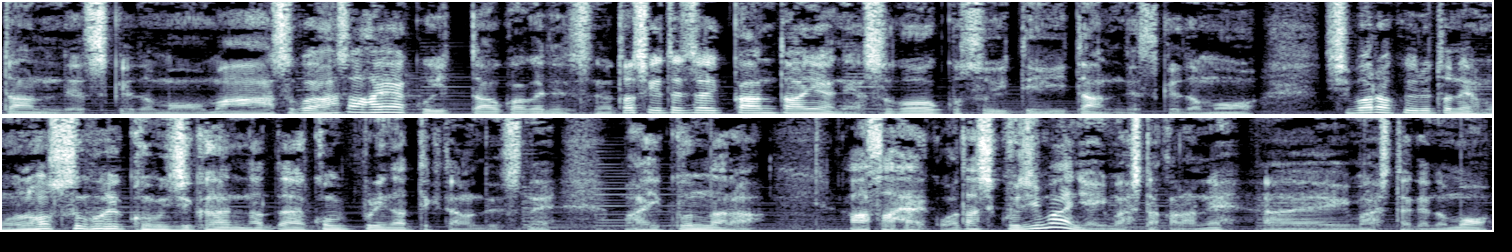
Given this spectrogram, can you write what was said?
たんですけども、まあすごい朝早く行ったおかげでですね、私が出た時間帯にはね、すごく空いていたんですけども、しばらくいるとね、ものすごい混み時間になった、混みっぷりになってきたのでですね、まあ行くんなら、朝早く、私9時前にはいましたからね、えー、いましたけども、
